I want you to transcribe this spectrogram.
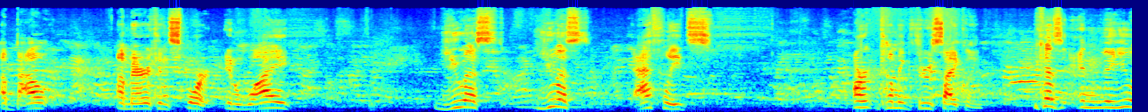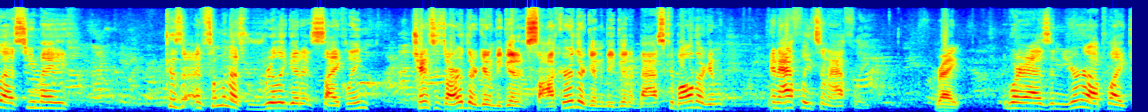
about American sport and why US US athletes aren't coming through cycling. Because in the US you may cuz if someone that's really good at cycling, chances are they're going to be good at soccer, they're going to be good at basketball, they're going to an athlete's an athlete. right. Whereas in Europe, like,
